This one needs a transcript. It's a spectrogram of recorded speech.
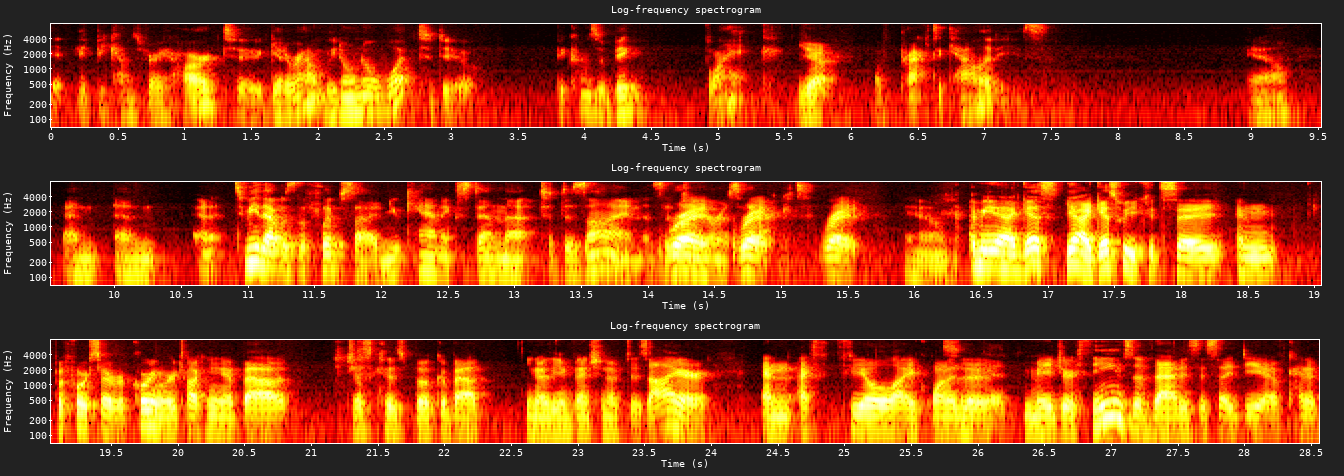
it, it becomes very hard to get around. We don't know what to do. It becomes a big blank yeah of practicalities. You know, and and and to me that was the flip side. And you can extend that to design as a Right, generous right. act. right You know, I mean, I guess, yeah, I guess we could say, and before we started recording, we were talking about Jessica's book about, you know, the invention of desire. And I feel like one of the good. major themes of that is this idea of kind of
